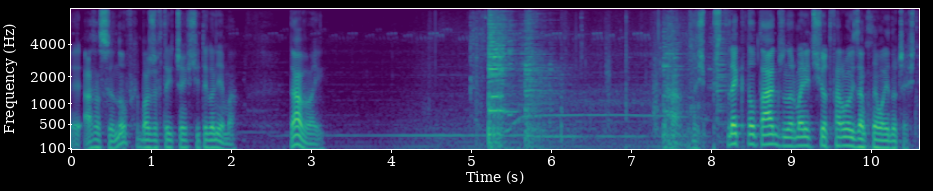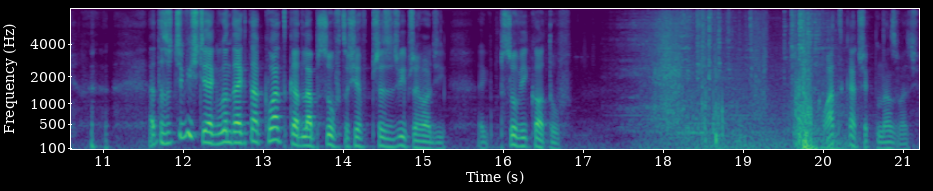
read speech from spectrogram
Y, Asasynów? Chyba, że w tej części tego nie ma. Dawaj. Aha, żeś pstreknął tak, że normalnie ci się otwarło i zamknęło jednocześnie. A to rzeczywiście jak wygląda jak ta kładka dla psów, co się przez drzwi przechodzi. Jak Psów i kotów. Kładka, czy jak to nazwać?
